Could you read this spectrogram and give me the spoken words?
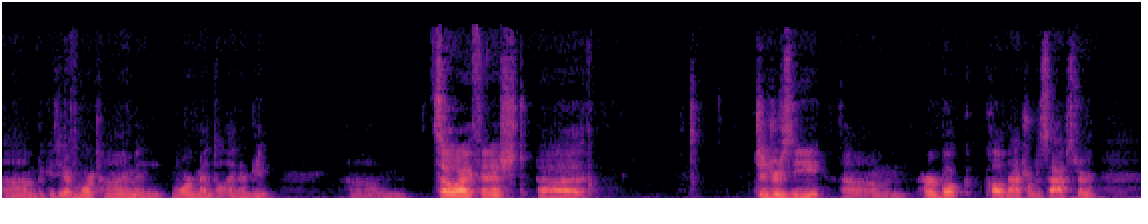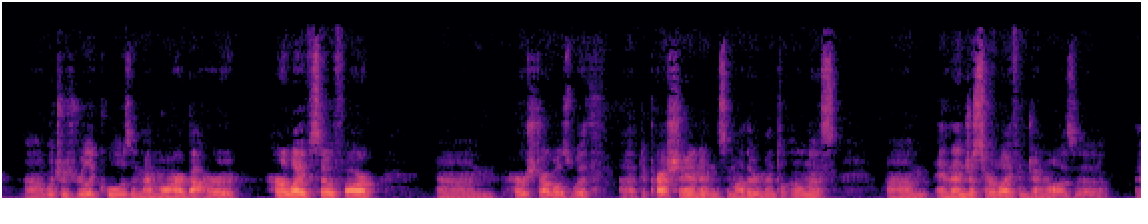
um, because you have more time and more mental energy. Um, so I finished uh, Ginger Zee, um, her book called Natural Disaster, uh, which was really cool as a memoir about her her life so far, um, her struggles with uh, depression and some other mental illness, um, and then just her life in general as a, a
